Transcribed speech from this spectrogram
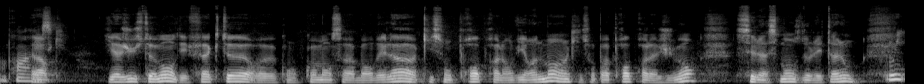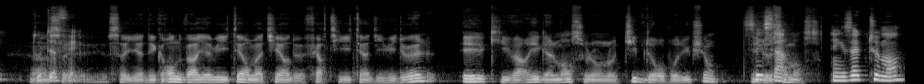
on prend un risque. Il y a justement des facteurs euh, qu'on commence à aborder là, qui sont propres à l'environnement, hein, qui ne sont pas propres à la jument. C'est la semence de l'étalon. Oui, tout hein, à fait. Ça, il y a des grandes variabilités en matière de fertilité individuelle et qui varient également selon le type de reproduction. et de ça. semences. Exactement.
